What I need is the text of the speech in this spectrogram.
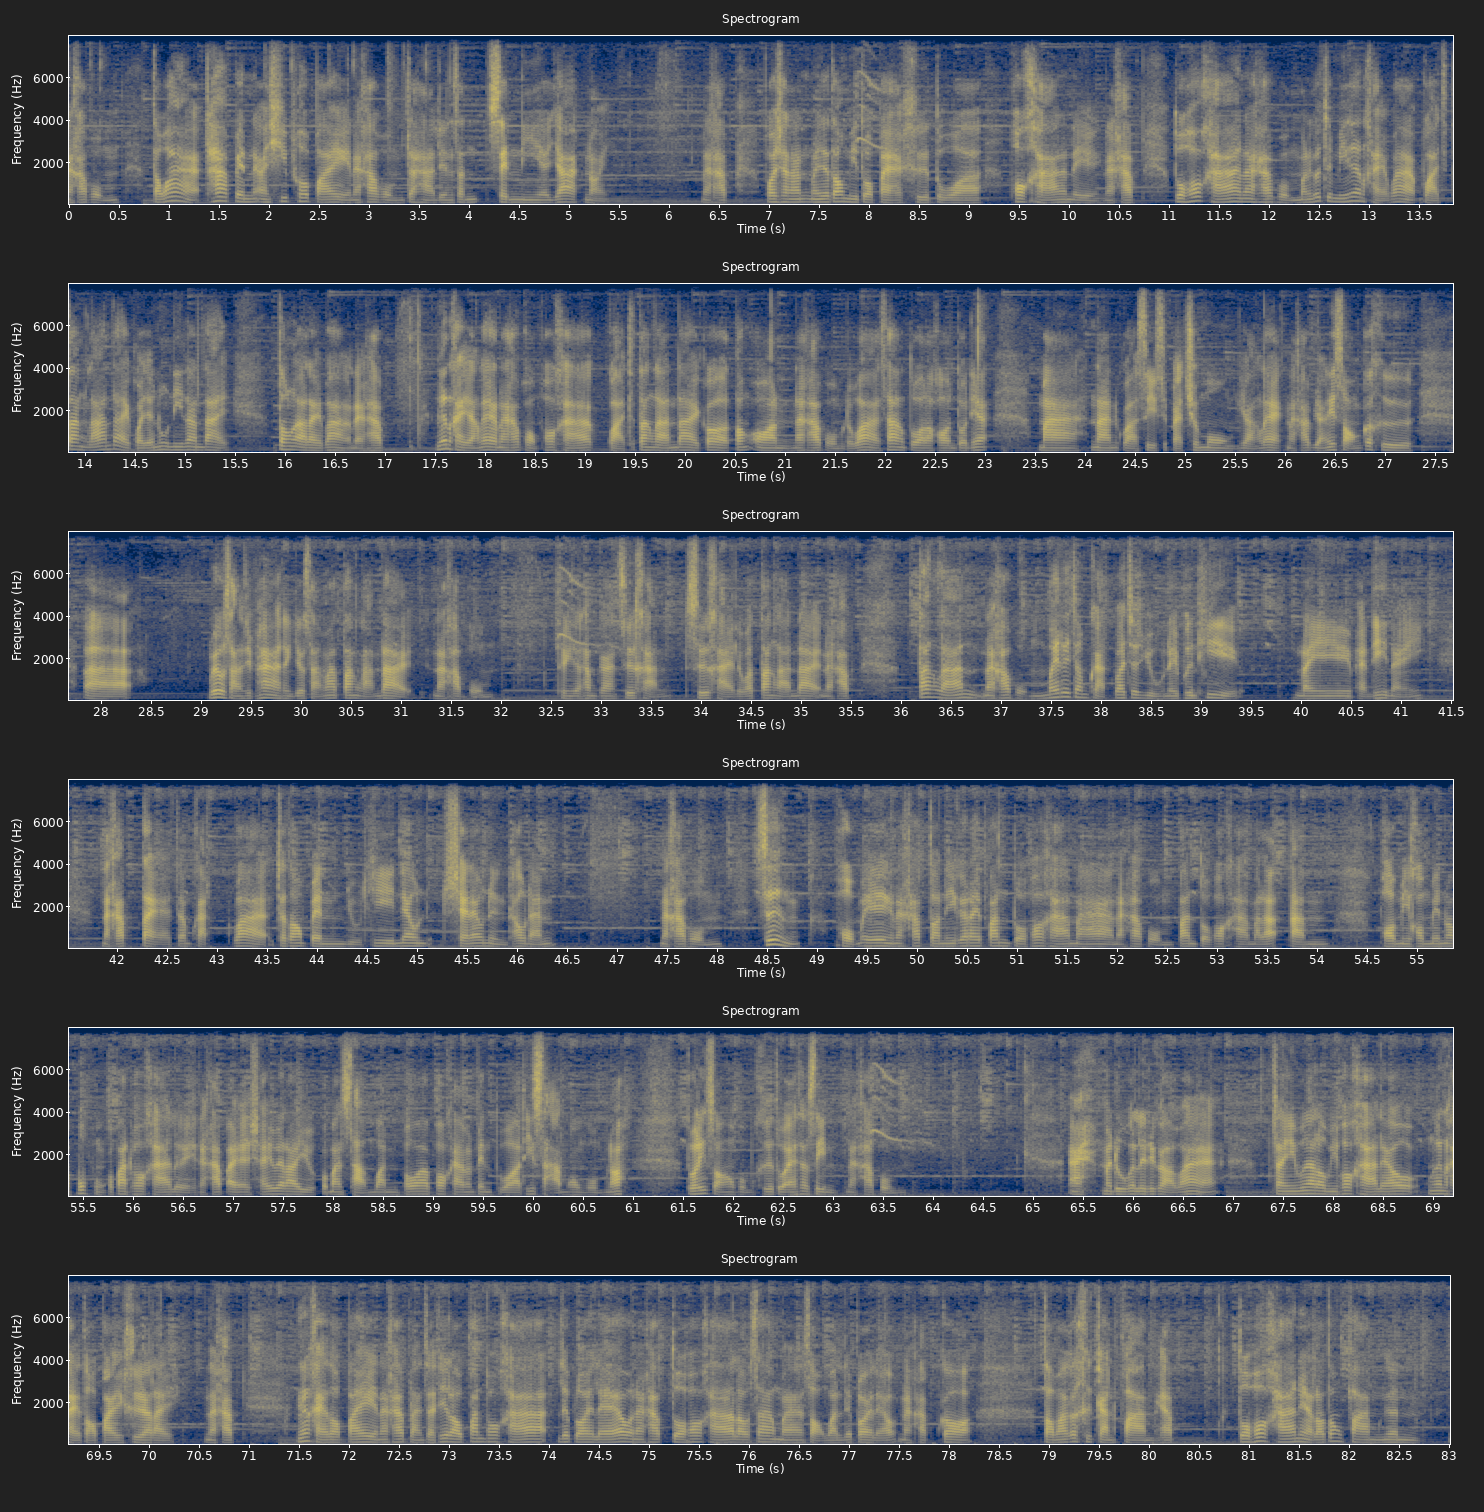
นะครับผมแต่ว่าถ้าเป็นอาชีพทั่วไปนะครับ ผมจะหาเหรียญเซนนียากหน่อยนะครับ เพราะฉะนั้นมันจะต้องมีตัวแปรคือตัว พ่อค้านั่นเองนะครับ ตัวพ่อค้านะครับผมมันก็จะมีเงื่อนไขว่ากว่าจะตั้งร้านได้กว่าจะนู่นนี่นั่นได้ ต้องอะไรบ้างนะครับ เงื่อนไขอย่างแรกนะครับ ของพ่อค้ากว่าจะตั้งร้านได้ก็ต้องออนนะครับ ผมหรือว่าสร้างตัวละครตัวเนี้ยมานานกว่า 48 ชั่วโมงอย่างแรกนะครับ อย่างที่ 2 ก็คืออ่าเวล 35 ถึงจะสามารถตั้งร้านได้นะครับ ผมถึงจะทำการซื้อขายซื้อขายหรือว่าตั้งร้านได้นะครับ ตั้งร้านนะครับผมไม่ได้จำกัดว่าจะอยู่ในพื้นที่ในแผนที่ไหนนะครับ แต่จำกัดว่าจะต้องเป็นอยู่ที่แนวชแนลหนึ่งเท่านั้นนะครับผมซึ่งผมเองนะครับตอนนี้ก็ได้ปั้นตัวพ่อค้ามานะครับผมปั้นตัวพ่อค้ามาละตามพอมีคอมเมนต์มาปุ๊บผมก็ปั้นพ่อค้าเลยนะครับใช้เวลาอยู่ประมาณ 3 วัน เพราะว่าพ่อค้ามันเป็นตัวที่ 3 ของผมเนาะตัวที่ 2 ของผมคือตัวแอสซัสซินนะครับผม อะมาดูกันเลยดีกว่าว่าในเมื่อเรามีพ่อค้าแล้วเงื่อนไขต่อไปคืออะไรนะครับเงื่อนไขต่อไปนะครับ หลังจากที่เราปั้นพ่อค้าเรียบร้อยแล้วนะครับ ตัวพ่อค้าเราสร้างมา 2 วันเรียบร้อยแล้วนะครับ ก็ต่อมาก็คือการฟาร์มครับ ตัวพ่อค้าเนี่ยเราต้องฟาร์มเงิน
